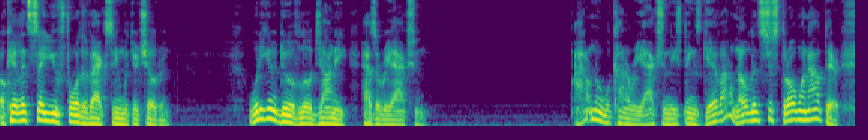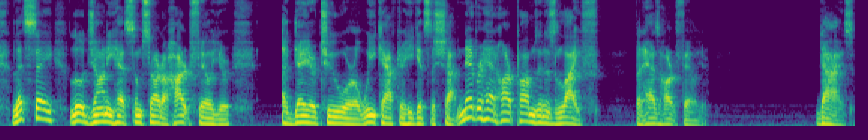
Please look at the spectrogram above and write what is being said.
Okay, let's say you for the vaccine with your children. What are you going to do if little Johnny has a reaction? I don't know what kind of reaction these things give. I don't know. Let's just throw one out there. Let's say little Johnny has some sort of heart failure a day or two or a week after he gets the shot. Never had heart problems in his life, but has heart failure. Dies.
